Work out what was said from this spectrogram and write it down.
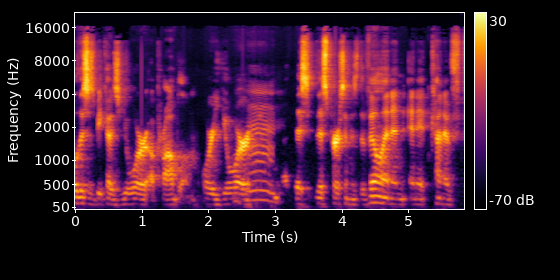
well this is because you're a problem or you're mm-hmm. this this person is the villain and and it kind of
